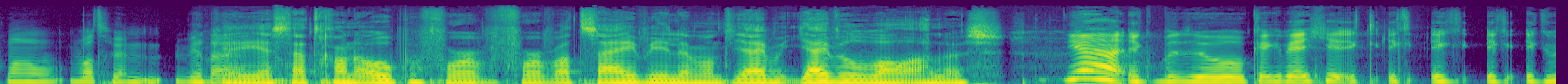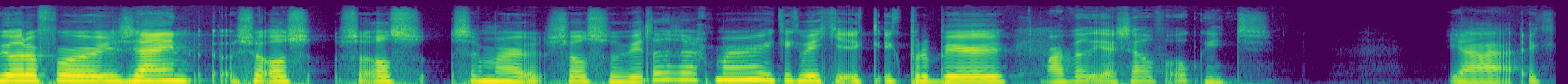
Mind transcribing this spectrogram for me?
Gewoon wat hun willen. Oké, jij staat gewoon open voor, voor wat zij willen, want jij, jij wil wel alles. Ja, ik bedoel, kijk, weet je, ik, ik, ik, ik, ik wil ervoor zijn zoals, zoals, zeg maar, zoals ze willen, zeg maar. Ik, ik weet je, ik, ik probeer Maar wil jij zelf ook iets? ja, ik,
